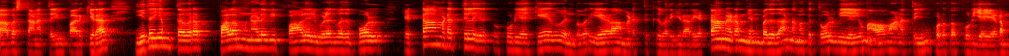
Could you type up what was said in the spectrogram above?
லாபஸ்தானத்தையும் பார்க்கிறார். இதையும் தவிர பழம் நழுவி பாலில் விழுவது போல் எட்டாம் இடத்தில் இருக்கக்கூடிய கேது என்பவர் ஏழாம் இடத்துக்கு வருகிறார். எட்டாம் இடம் என்பதுதான் நமக்கு தோல்வியையும் அவமானத்தையும் கொடுக்கக்கூடிய இடம்.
